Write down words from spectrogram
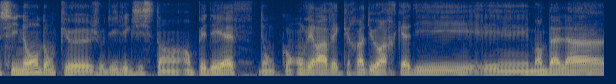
sinon, donc, je vous dis, il existe en, PDF. Donc, on verra avec Radio Arcadie et Mandala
